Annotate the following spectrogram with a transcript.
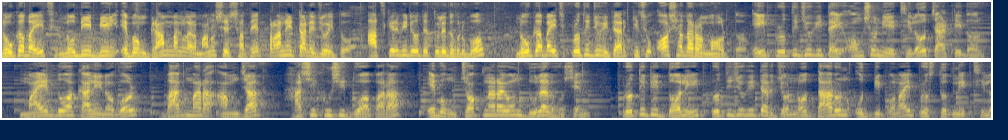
নৌকাবাইজ নদী, বিল এবং গ্রাম বাংলার মানুষের সাথে প্রাণের টানে জড়িত। আজকের ভিডিওতে তুলে ধরব নৌকাবাইজ প্রতিযোগিতার কিছু অসাধারণ মুহূর্ত। এই প্রতিযোগিতায় অংশ নিয়েছিল চারটি দল মায়ের দোয়া কালীনগর, বাগমারা আমজাদ হাসি খুশি দোয়াপাড়া এবং চকনারায়ণ দুলাল হোসেন। প্রতিটি দলই প্রতিযোগিতার জন্য দারুণ উদ্দীপনায় প্রস্তুত নিচ্ছিল।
